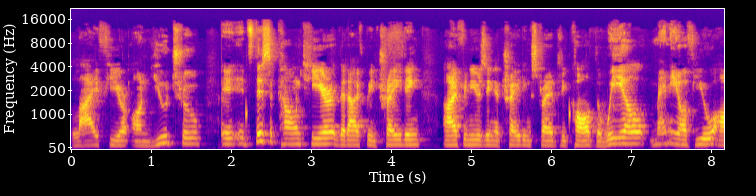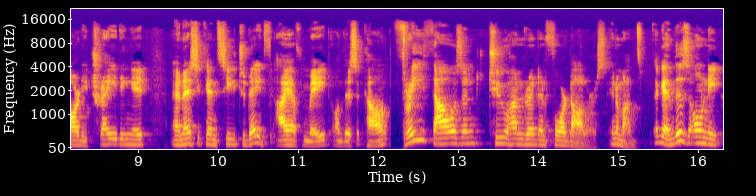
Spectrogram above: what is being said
live here on YouTube. It's this account here that I've been trading. I've been using a trading strategy called the Wheel. Many of you are already trading it. And as you can see to date, I have made on this account $3,204 in a month. Again, this is only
